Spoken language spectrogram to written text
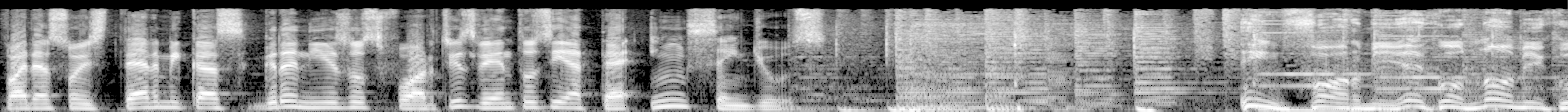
variações térmicas, granizos, fortes ventos e até incêndios. Informe Econômico.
